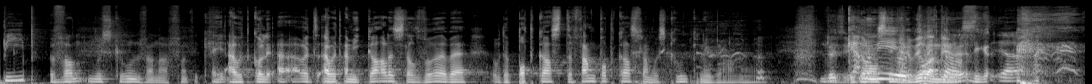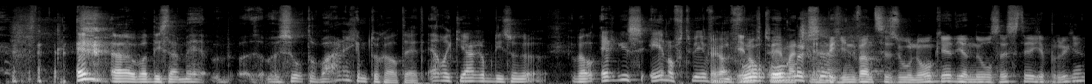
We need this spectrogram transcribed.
piep van Moeskroen vanaf. Want ik vind... hey, oud, oud, oud amicale, stel voor dat wij op de podcast, de fanpodcast van Moeskroen kunnen gaan. dus die gaan ons niet meer willen nu. Hè? Die... Ja. en uh, wat is dat met... We zullen Waregem toch altijd. Elk jaar hebben die zo wel ergens één of twee van ja, die vooroorlogse... In het begin van het seizoen ook, hè, die 0-6 tegen Brugge.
